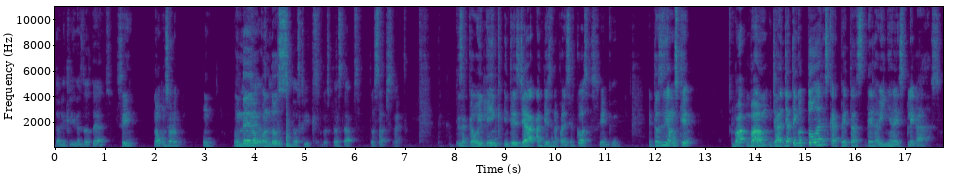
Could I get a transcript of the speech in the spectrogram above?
Doble clic es dos dedos. Sí, no, un solo, un, un Un dedo, dedo, con dos, Dos clics. Dos- Dos taps. dos tabs, exacto. Entonces acá voy link, entonces ya empiezan a aparecer cosas, ¿sí? Entonces digamos que va, va- ya, ya tengo todas las carpetas de la viña desplegadas.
